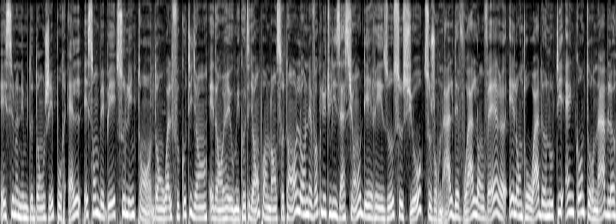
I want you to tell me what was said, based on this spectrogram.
est synonyme de danger pour elle et son bébé, souligne-t-on dans Wolf Quotidien. Et dans Réumi Quotidien, pendant ce temps, l'on évoque l'utilisation des réseaux sociaux. Ce journal dévoile l'envers et l'endroit d'un outil incontournable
